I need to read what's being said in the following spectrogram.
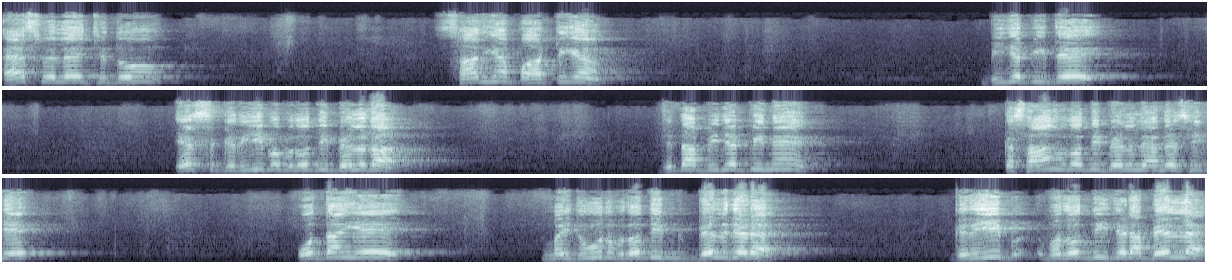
ਇਸ ਵੇਲੇ ਜਦੋਂ ਸਾਰੀਆਂ ਪਾਰਟੀਆਂ ਬੀਜੇਪੀ ਦੇ ਇਸ ਗਰੀਬ ਵਿਰੋਧੀ ਬਿੱਲ ਦਾ, ਜਿੱਦਾਂ ਬੀਜੇਪੀ ਨੇ ਕਿਸਾਨ ਵਿਰੋਧੀ ਬਿੱਲ ਲਿਆਂਦੇ ਸੀਗੇ। ਉਦਾਂ ਹੀ ਇਹ ਮਜ਼ਦੂਰ ਵਿਰੋਧੀ ਬਿੱਲ ਜਿਹੜਾ ਗਰੀਬ ਵਿਰੋਧੀ ਜਿਹੜਾ ਬਿੱਲ ਹੈ,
